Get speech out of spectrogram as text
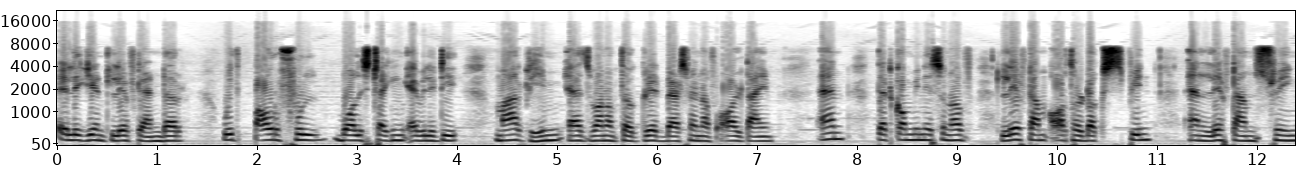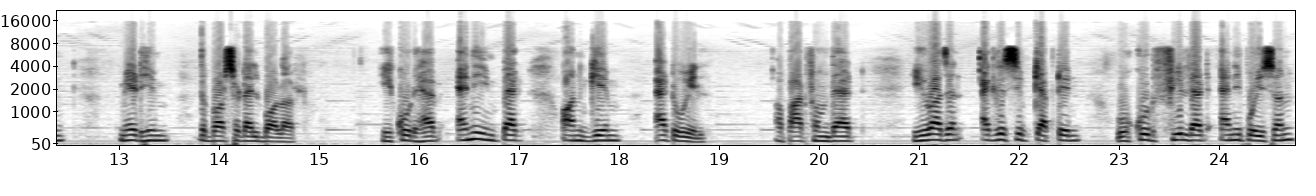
Elegant left-hander with powerful ball striking ability marked him as one of the great batsmen of all time and that combination of left arm orthodox spin and left arm swing made him the versatile bowler. He could have any impact on game at will. Apart from that, he was an aggressive captain who could field at any position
